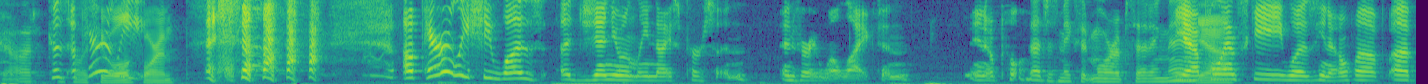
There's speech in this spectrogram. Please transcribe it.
God. Because Probably too apparently, old for him. apparently she was a genuinely nice person and very well liked, and you know, Pol- That just makes it more upsetting, man. yeah, Yeah. Polanski was you know a, a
